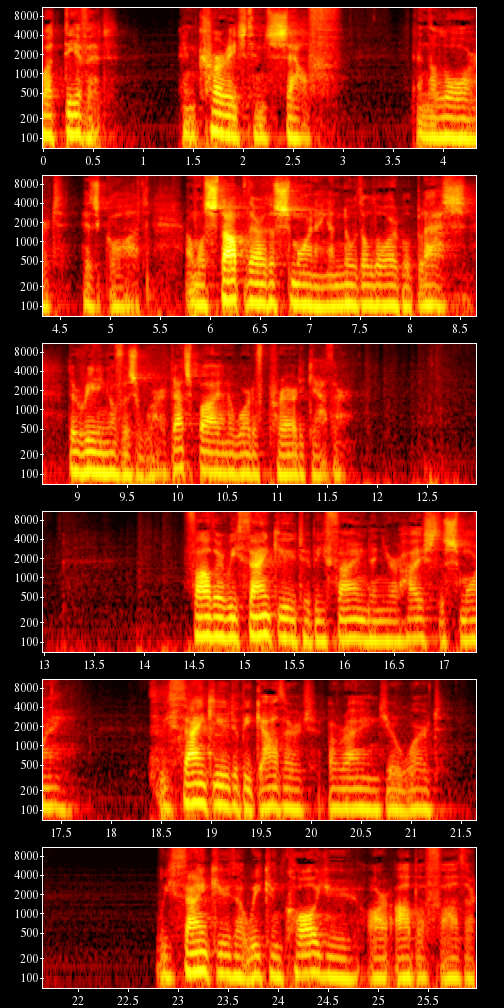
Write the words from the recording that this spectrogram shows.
But David encouraged himself in the Lord his God. And we'll stop there this morning and know the Lord will bless the reading of his word. That's by in a word of prayer together. Father, we thank you to be found in your house this morning. We thank you to be gathered around your word. We thank you that we can call you our Abba Father,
